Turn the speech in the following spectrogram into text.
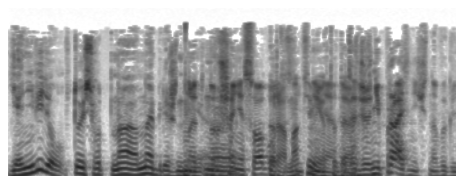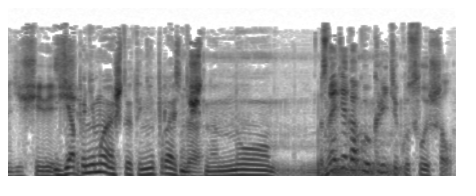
я не видел, то есть вот на набережной... Но это нарушение э, свободы. Рамок нет, да. Это же не празднично выглядящие вещи. Я понимаю, что это не празднично, да. но... Знаете, какую критику слышал?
